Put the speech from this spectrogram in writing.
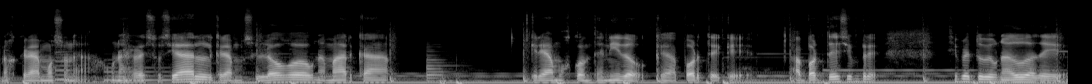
Nos creamos una, una red social, creamos el logo, una marca, creamos contenido que aporte, que aporte siempre, siempre tuve una duda de,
